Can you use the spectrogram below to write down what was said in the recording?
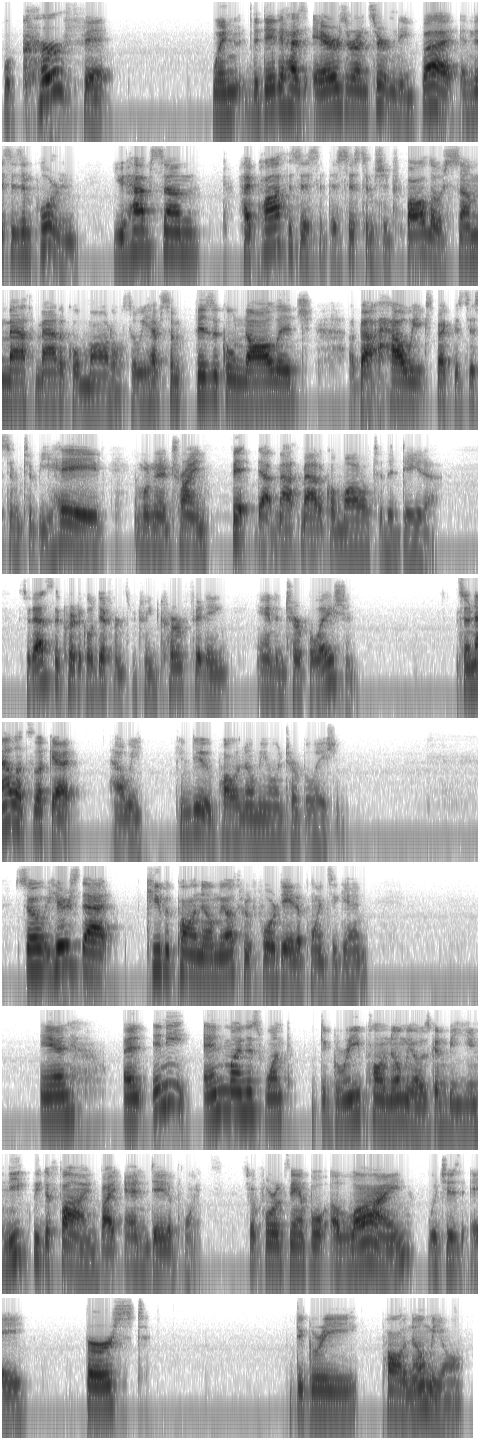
Well, curve fit when the data has errors or uncertainty, but, and this is important, you have some hypothesis that the system should follow some mathematical model. So we have some physical knowledge about how we expect the system to behave, and we're going to try and fit that mathematical model to the data. So that's the critical difference between curve fitting and interpolation. So now let's look at how we can do polynomial interpolation. So here's that cubic polynomial through four data points again. And, any n minus one degree polynomial is going to be uniquely defined by n data points. So for example, a line, which is a first degree polynomial,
